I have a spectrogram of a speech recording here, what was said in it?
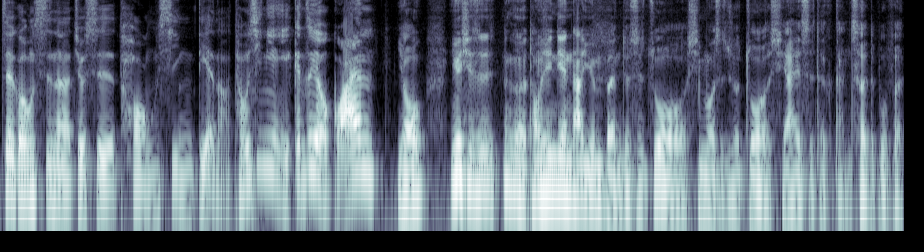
这个公司呢就是同心电哦，同心电也跟这个有关，有，因为其实那个同心电它原本就是做西莫斯，就做 CIS 的感测的部分。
